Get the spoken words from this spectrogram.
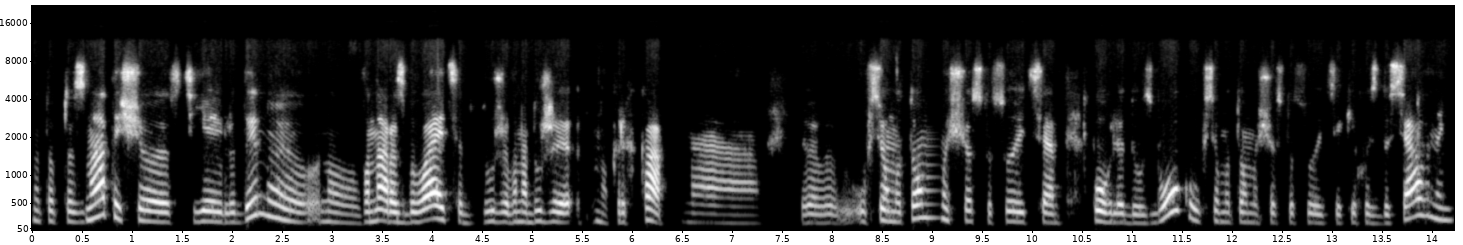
Ну, тобто, знати, що з цією людиною ну, вона розбивається дуже, вона дуже ну, крихка на, е, у всьому тому, що стосується погляду збоку, у всьому тому, що стосується якихось досягнень.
